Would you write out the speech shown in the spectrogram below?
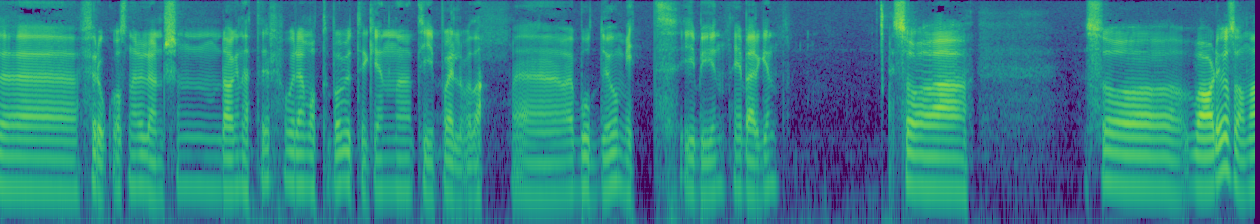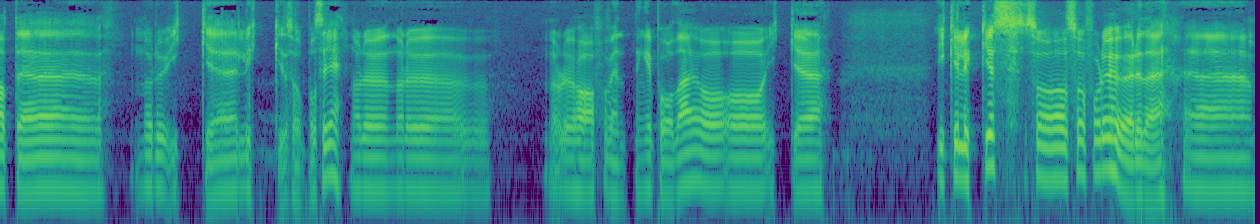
til, frokosten eller lunsjen dagen etter. Hvor jeg måtte på butikken ti på elleve. Uh, jeg bodde jo midt i byen i Bergen. Så, så var det jo sånn at det, når du ikke lykkes, holdt på å si når du, når, du, når du har forventninger på deg og, og ikke ikke lykkes, så, så får du høre det. Eh,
